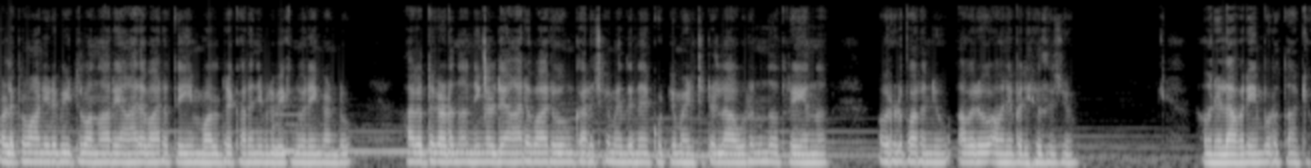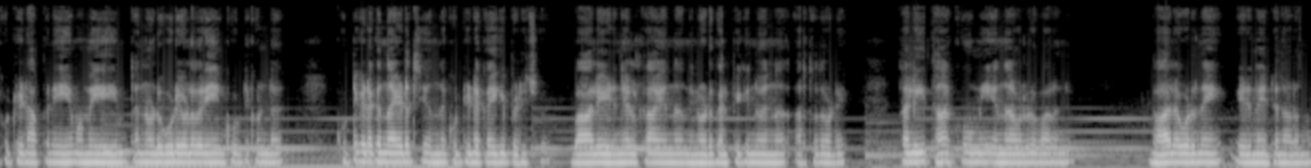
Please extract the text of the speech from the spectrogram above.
പള്ളിപ്രമാണിയുടെ വീട്ടിൽ വന്നാറിയ ആരവാരത്തെയും വളരെ കരഞ്ഞു വിളിപ്പിക്കുന്നവരെയും കണ്ടു. അകത്ത് കടന്ന് നിങ്ങളുടെ ആരവാരവും കരച്ചിലും എന്തിനെ? കുട്ടി മരിച്ചിട്ടില്ല ഉറങ്ങുന്നത് അത്രയെന്ന് അവരോട് പറഞ്ഞു. അവരോ അവനെ പരിഹസിച്ചു. അവനെല്ലാവരെയും പുറത്താക്കി കുട്ടിയുടെ അപ്പനെയും അമ്മയെയും തന്നോട് കൂടെയുള്ളവരെയും കൂട്ടിക്കൊണ്ട് കുട്ടി കിടക്കുന്ന ഇടത്ത് ചെന്ന് കുട്ടിയുടെ കൈക്ക് പിടിച്ചു. ബാല എഴുന്നേൽക്ക എന്ന് നിന്നോട് കൽപ്പിക്കുന്നുവെന്ന് അർത്ഥത്തോടെ തലി താക്കൂമി എന്ന് അവളോട് പറഞ്ഞു. ബാല ഉടനെ എഴുന്നേറ്റ് നടന്നു.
